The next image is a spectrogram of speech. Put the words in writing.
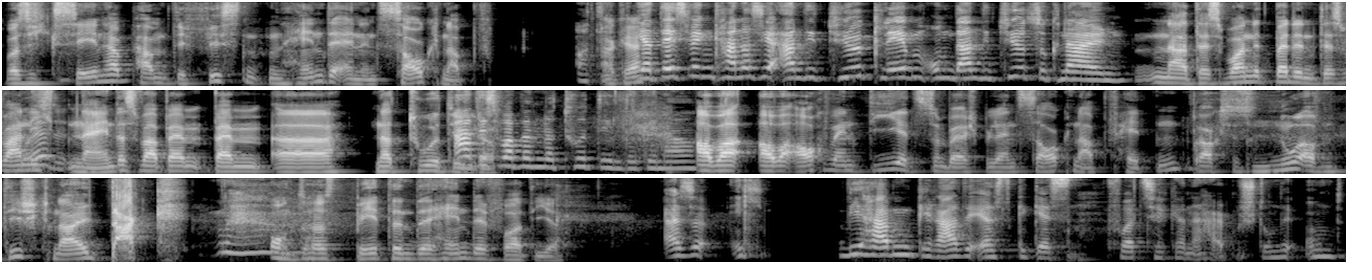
was ich gesehen habe, haben die fistenden Hände einen Saugnapf. Oh, Okay. Ja, deswegen kann er es ja an die Tür kleben, um dann die Tür zu knallen. Na, das war nicht bei den, das war nicht, nein, das war beim, beim äh, Naturdildo. Ah, das war beim Naturdildo, genau. aber, aber auch wenn die jetzt zum Beispiel einen Saugnapf hätten, brauchst du es nur auf den Tisch knallen, tack, und du hast betende Hände vor dir. Also, ich, wir haben gerade erst gegessen, vor circa einer halben Stunde, und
